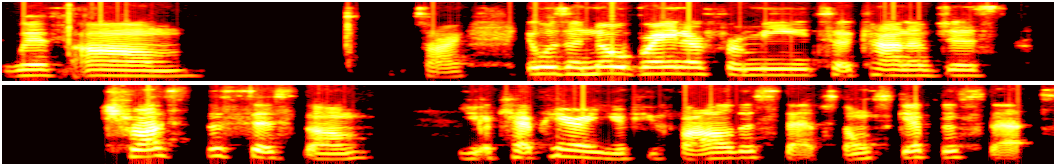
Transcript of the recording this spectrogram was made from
with um sorry. It was a no-brainer for me to kind of just trust the system. You kept hearing you if you follow the steps, don't skip the steps.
